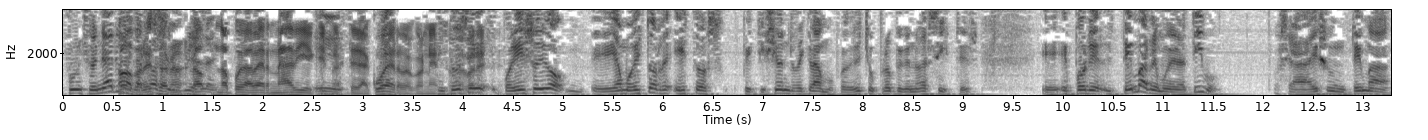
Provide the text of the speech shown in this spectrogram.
Funcionarios No, por encargados eso no, cumplir no, la ley. no puede haber nadie que no Eh, esté de acuerdo con eso. Entonces, por eso digo, eh, digamos, estos, estos peticiones, reclamos por derechos propios que no asistes, eh, es por el tema remunerativo. O sea, es un tema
